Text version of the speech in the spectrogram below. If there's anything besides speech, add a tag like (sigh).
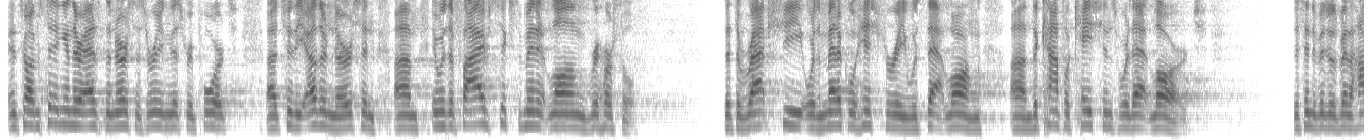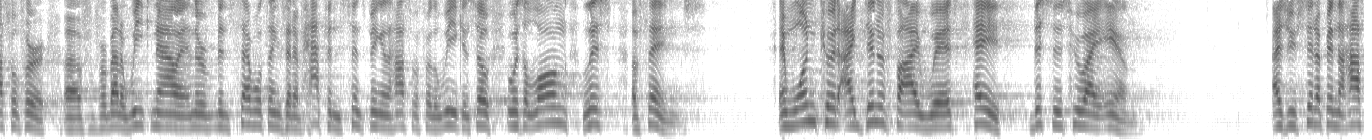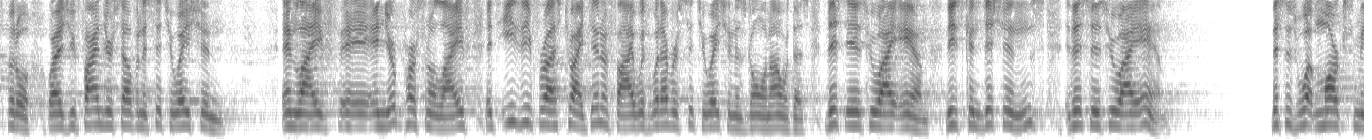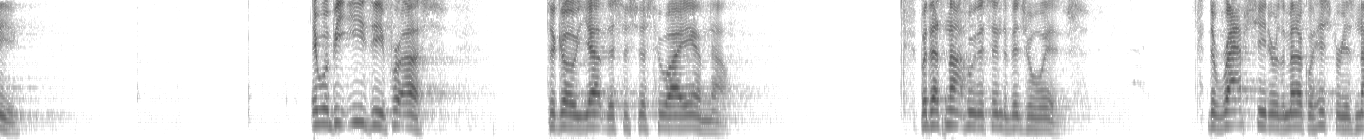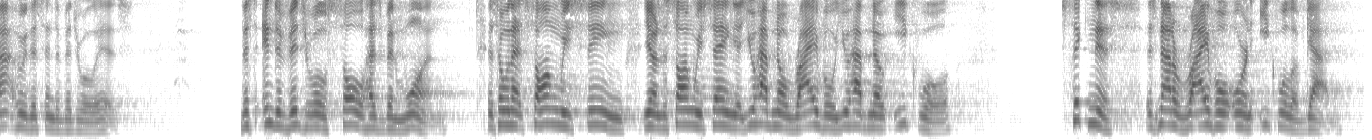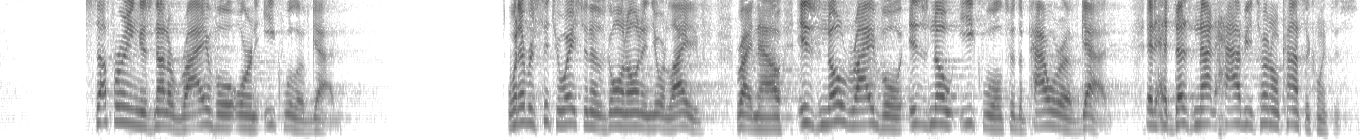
And so I'm sitting in there as the nurse is reading this report uh, to the other nurse, and um, it was a five, six minute long rehearsal. That the rap sheet or the medical history was that long, um, the complications were that large. This individual has been in the hospital for, uh, for about a week now, and there have been several things that have happened since being in the hospital for the week. And so it was a long list of things. And one could identify with, hey, this is who I am. As you sit up in the hospital or as you find yourself in a situation in life, in your personal life, it's easy for us to identify with whatever situation is going on with us. This is who I am. These conditions, this is who I am. This is what marks me. It would be easy for us to go, yeah, this is just who I am now. But that's not who this individual is. The rap sheet or the medical history is not who this individual is. This individual's soul has been won. And so when that song we sing, you know, the song we sang that you have no rival, you have no equal, sickness is not a rival or an equal of God. Suffering is not a rival or an equal of God. Whatever situation is going on in your life right now is no rival, is no equal to the power of God. It does not have eternal consequences.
